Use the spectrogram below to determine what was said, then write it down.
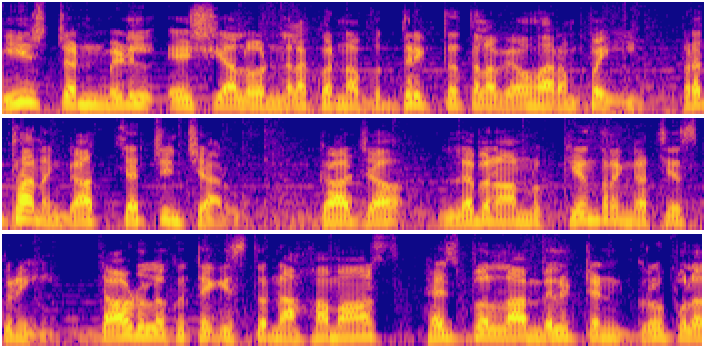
ఈస్టర్న్ మిడిల్ ఏషియాలో నెలకొన్న ఉద్రిక్తతల వ్యవహారంపై ప్రధానంగా చర్చించారు. గాజా లెబనాన్ను కేంద్రంగా చేసుకుని దాడులకు తెగిస్తున్న హమాస్ హెజ్బుల్లా మిలిటెంట్ గ్రూపుల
